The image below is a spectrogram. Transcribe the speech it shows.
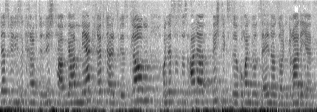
dass wir diese Kräfte nicht haben. Wir haben mehr Kräfte, als wir es glauben und das ist das Allerwichtigste, woran wir uns erinnern sollten, gerade jetzt.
